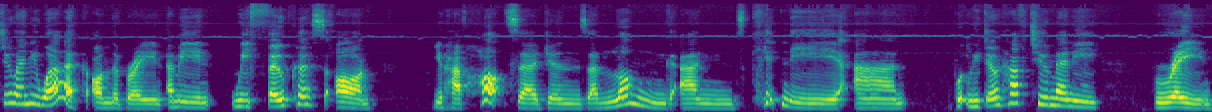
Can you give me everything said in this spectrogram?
do any work on the brain. I mean we focus on you have heart surgeons and lung and kidney and but we don't have too many brain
